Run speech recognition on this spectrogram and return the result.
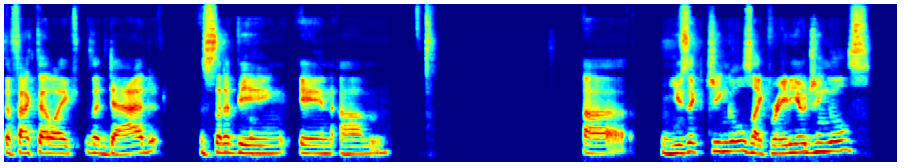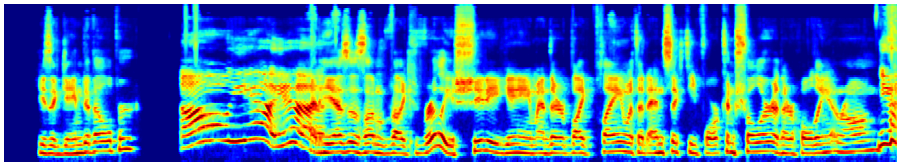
the fact that like the dad, instead of being in um uh music jingles like radio jingles, he's a game developer oh yeah, yeah. and he has this um, like really shitty game and they're like playing with an N64 controller and they're holding it wrong. yeah,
